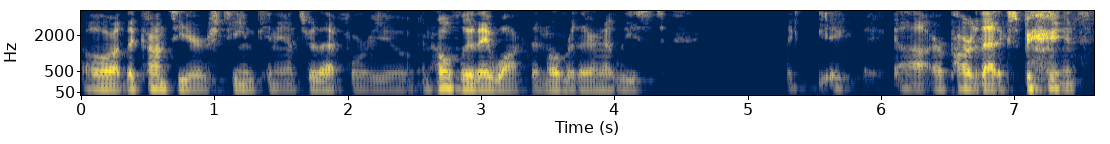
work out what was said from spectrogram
oh, the concierge team can answer that for you. And hopefully they walk them over there and at least uh, are part of that experience.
